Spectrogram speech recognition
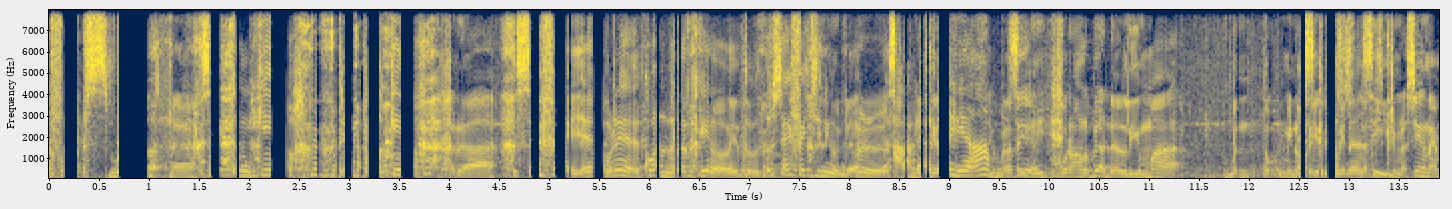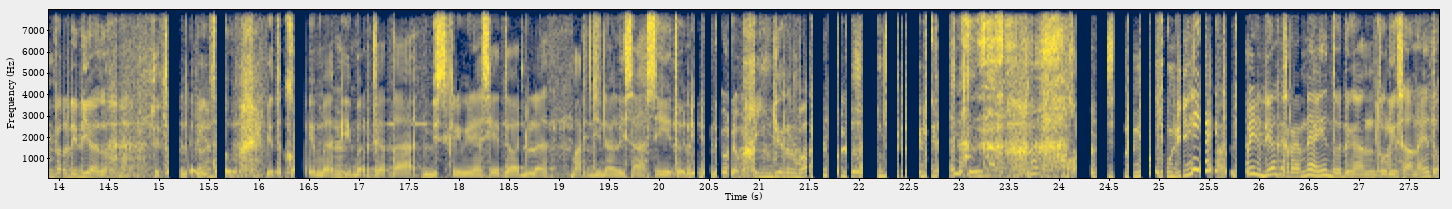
first blood, second kill, triple kill, Ada savage, eh udah quadra kill itu. Terus savage ini udah Udah, ada adanya abis berarti ini. kurang lebih ada lima bentuk minoritas dan Diskriminasi. diskriminasi yang nempel di dia tuh. itu itu itu kalau iba- ibarat kata diskriminasi itu adalah marginalisasi itu dia Dia udah pinggir banget. itu ujung dunia Tapi dia kerennya itu dengan tulisannya itu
